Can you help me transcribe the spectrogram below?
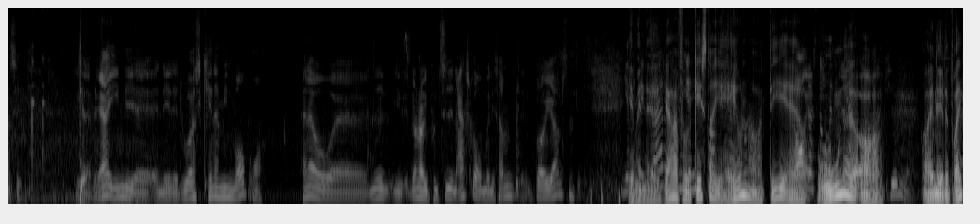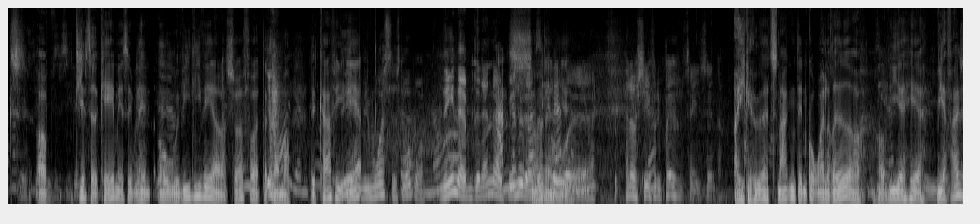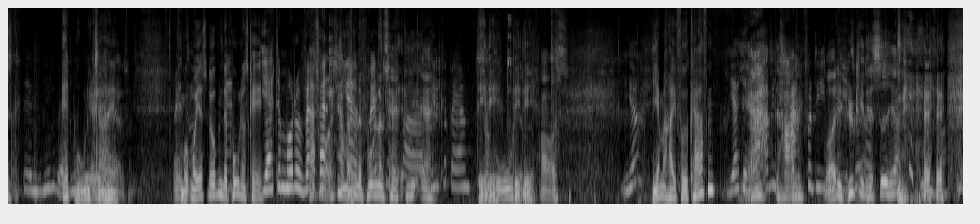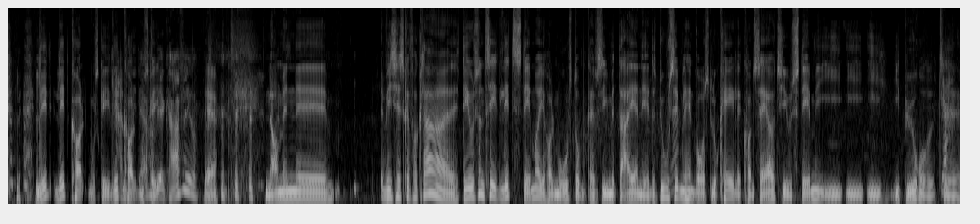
mig se. Det kan da være egentlig, uh, Annette, du også kender min morbror. Han er jo øh, nede i, godt nok i politiet i Nakskov, men i samme Bøje Jørgensen. Jamen, øh, jeg har fået gæster i haven, og det er Rune og, og Annette Brix, og de har taget kage med simpelthen, og øh, vi er lige ved at sørge for, at der kommer lidt kaffe i Det er min mors øh, storebror. Den ene af dem, den anden er jo billeddanser Sådan, ja. Øh, han er jo chef for det præhospitale center. Og I kan høre, at snakken den går allerede, og, og vi er her. Vi har faktisk alt muligt klar her. Må, må jeg snuppe en napoleonskage? Ja, det må du i hvert fald. også, jeg har De været Napoleons friske hat. De er. Det er det, det er det. Fra os. Ja, Jamen, har I fået kaffen? ja, det Ja, har vi. det har tak, vi. Fordi Hvor er det hyggeligt at sidde her. Lidt, lidt koldt måske, lidt Jamen, koldt det er derfor, vi måske. har kaffe jo. Ja. Nå, men øh, hvis jeg skal forklare, det er jo sådan set lidt stemmer i Holm Olstrup, kan vi sige, med dig, Annette. Du er simpelthen vores lokale konservative stemme i, i, i, i byrådet. Ja. Øh,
